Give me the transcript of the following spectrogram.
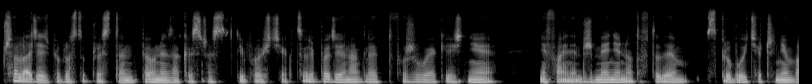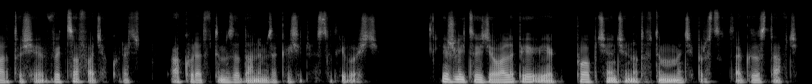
przelecieć po prostu przez ten pełny zakres częstotliwości. Jak coś będzie nagle tworzyło jakieś nie, niefajne brzmienie, no to wtedy spróbujcie, czy nie warto się wycofać akurat akurat w tym zadanym zakresie częstotliwości. Jeżeli coś działa lepiej jak po obcięciu, no to w tym momencie po prostu tak zostawcie.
